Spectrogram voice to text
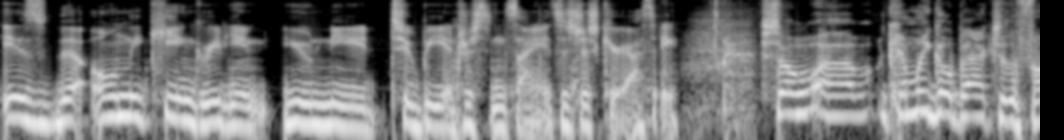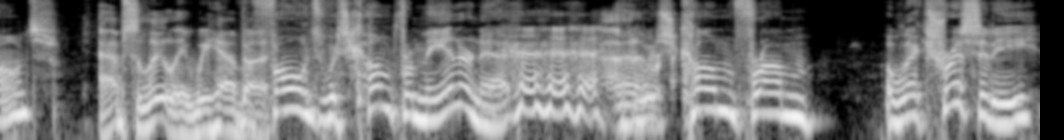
is the only key ingredient you need to be interested in science. It's just curiosity. So, uh, can we go back to the phones? Absolutely. We have The a, phones, which come from the internet, which come from electricity.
